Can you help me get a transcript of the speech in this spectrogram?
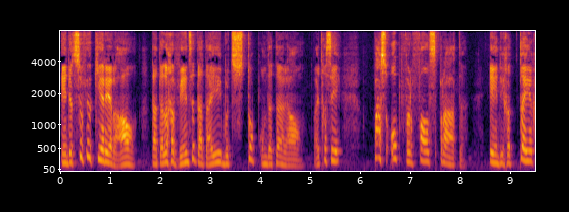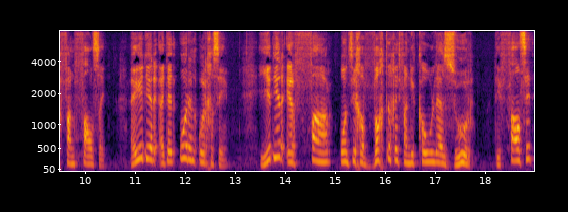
En dit soveel keer herhaal dat hulle gewens het dat hy moet stop om dit te herhaal. Hy het gesê: "Pas op vir valsprate en die getuig van valsheid." Hy het deur uit dit oor en oor gesê. Hierdeur ervaar ons die gewigtigheid van die kaula zoer, die valsheid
